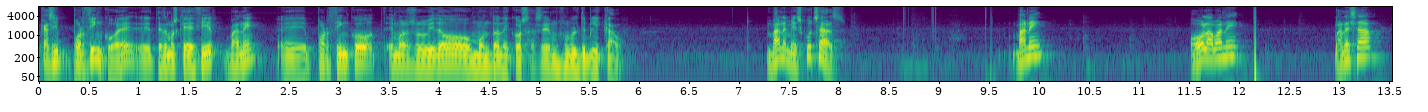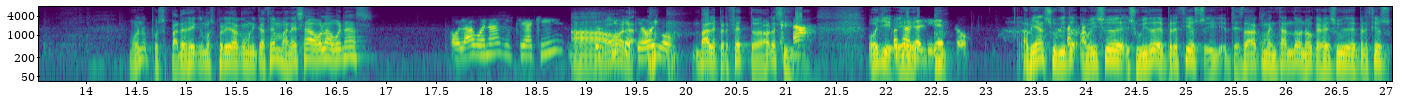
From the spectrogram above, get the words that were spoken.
casi por 5, ¿eh? Eh, Tenemos que decir, Vane, eh, por 5 hemos subido un montón de cosas, ¿eh? hemos multiplicado. Vane, ¿me escuchas? ¿Vane? Hola, Vane. ¿Vanessa? Bueno, pues parece que hemos perdido la comunicación. Vanessa, hola, buenas. Hola, buenas, estoy aquí. Ahora. Yo sí que te oigo. Vale, perfecto, ahora sí. Ah, Oye, Cosas eh, del directo. Habían subido, habéis subido de precios, te estaba comentando, ¿no? Que habéis subido de precios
